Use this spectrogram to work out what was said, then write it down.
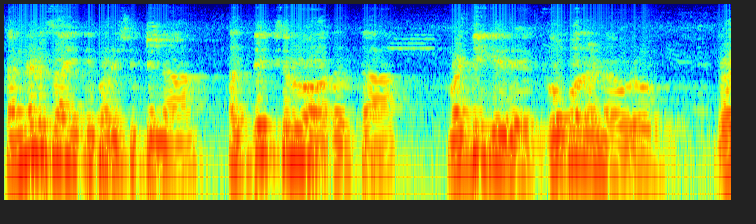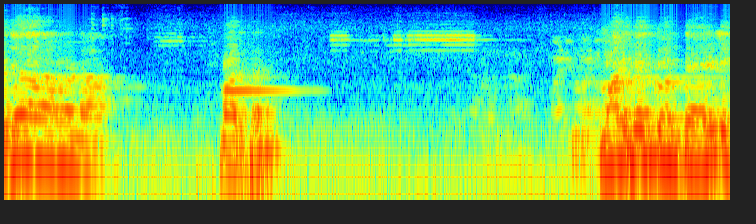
ಕನ್ನಡ ಸಾಹಿತ್ಯ ಪರಿಷತ್ತಿನ ಅಧ್ಯಕ್ಷರು ಆದಂತ ಮಡ್ಡಿಗೆರೆ ಗೋಪಾಲಣ್ಣ ಅವರು ಧ್ವಜಾರೋಹಣ ಮಾಡ್ತಾರೆ. ಮಾಡಬೇಕು ಅಂತ ಹೇಳಿ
